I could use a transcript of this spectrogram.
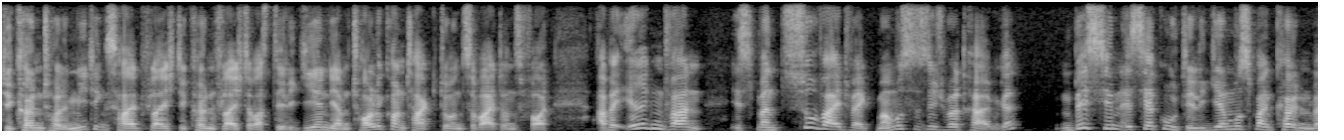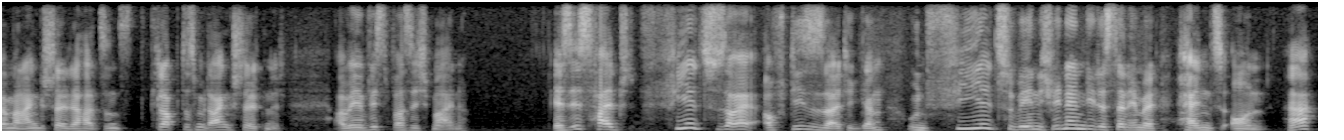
Die können tolle Meetings halten vielleicht, die können vielleicht auch was delegieren, die haben tolle Kontakte und so weiter und so fort. Aber irgendwann ist man zu weit weg. Man muss es nicht übertreiben, gell? Ein bisschen ist ja gut. Delegieren muss man können, wenn man Angestellte hat, sonst klappt das mit Angestellten nicht. Aber ihr wisst, was ich meine. Es ist halt viel zu sehr auf diese Seite gegangen und viel zu wenig, wie nennen die das dann immer? Hands-on. Ja?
